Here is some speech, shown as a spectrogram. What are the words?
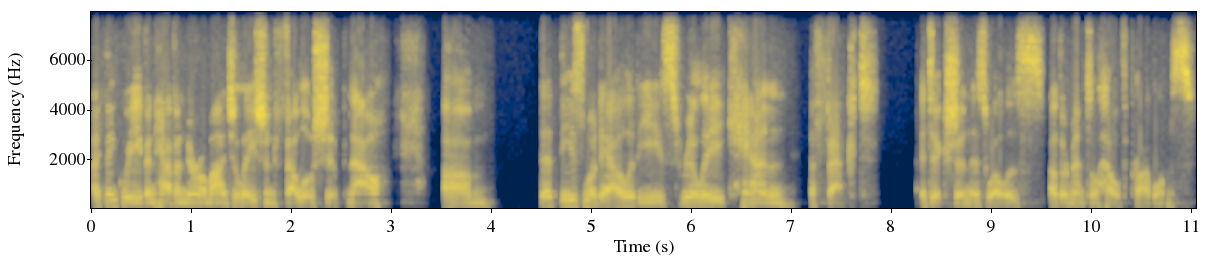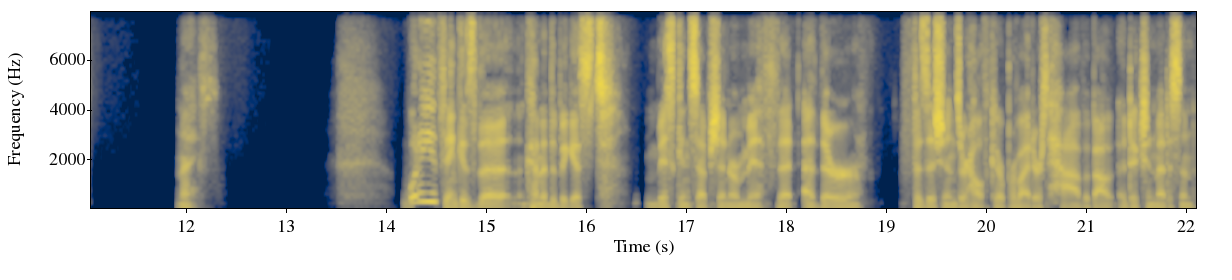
I think we even have a neuromodulation fellowship now. Um, that these modalities really can affect addiction as well as other mental health problems. Nice. What do you think is the kind of the biggest misconception or myth that other physicians or healthcare providers have about addiction medicine?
